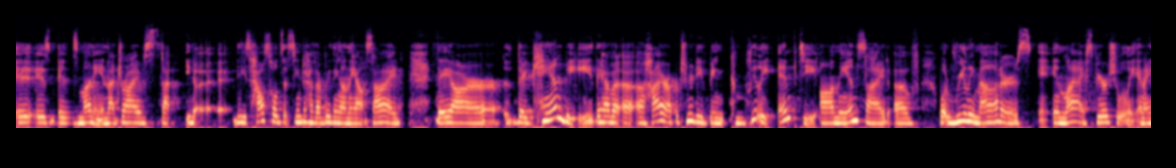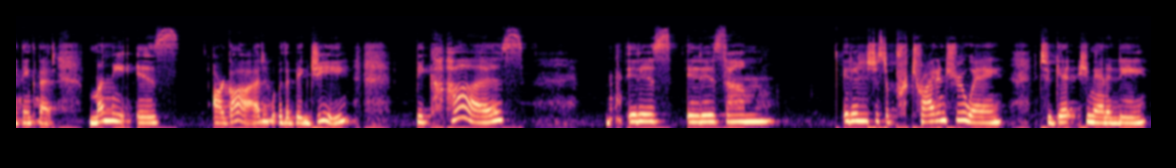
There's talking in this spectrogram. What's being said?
is is money, and that drives that. You know, these households that seem to have everything on the outside, they are they can be. They have a, a higher opportunity of being completely empty on the inside of what really matters in life spiritually. And I think that money is our God with a big G because it is it is um it is just a tried and true way to get humanity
